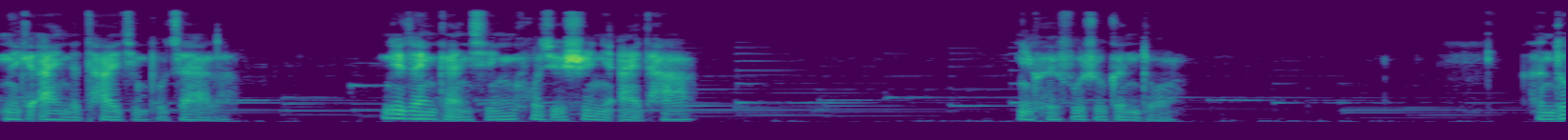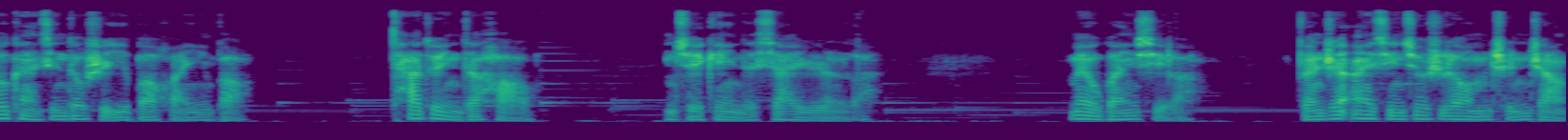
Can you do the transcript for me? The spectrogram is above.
那个爱你的他已经不在了。那段感情或许是你爱他，你会付出更多。很多感情都是一报还一报，他对你的好，你却给你的下一任了。没有关系了，反正爱情就是让我们成长，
